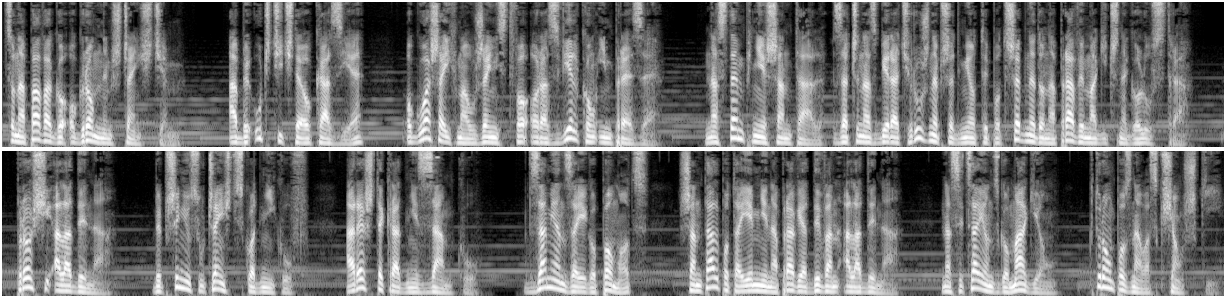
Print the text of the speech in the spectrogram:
co napawa go ogromnym szczęściem. Aby uczcić tę okazję, ogłasza ich małżeństwo oraz wielką imprezę. Następnie Chantal zaczyna zbierać różne przedmioty potrzebne do naprawy magicznego lustra. Prosi Aladyna, by przyniósł część składników, a resztę kradnie z zamku. W zamian za jego pomoc, Chantal potajemnie naprawia dywan Aladyna, nasycając go magią, którą poznała z książki.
